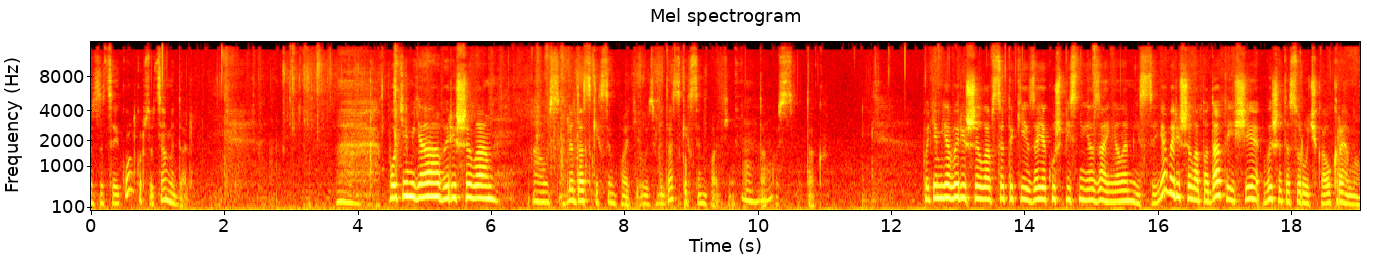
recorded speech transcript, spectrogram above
Ось за цей конкурс оця медаль. Потім я вирішила. А ось глядацьких симпатій. Ось глядацьких симпатій. Мгм. Так, ось так. Потім я вирішила все-таки, за яку ж пісню я зайняла місце. Я вирішила подати ще вишита сорочка окремо.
